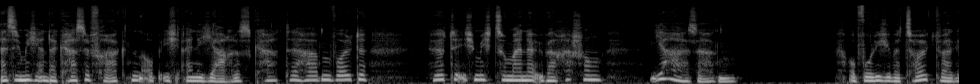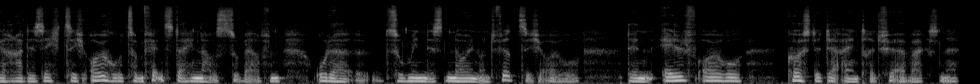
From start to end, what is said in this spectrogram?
Als sie mich an der Kasse fragten, ob ich eine Jahreskarte haben wollte, hörte ich mich zu meiner Überraschung Ja sagen. Obwohl ich überzeugt war, gerade 60 Euro zum Fenster hinauszuwerfen, oder äh, zumindest 49 Euro, denn 11 Euro kostet der Eintritt für Erwachsene.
